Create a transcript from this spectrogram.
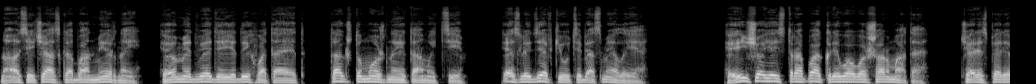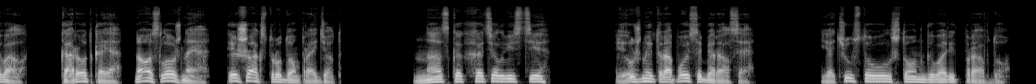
Но сейчас кабан мирный, и у медведя еды хватает, так что можно и там идти, если девки у тебя смелые. И еще есть тропа кривого шармата, через перевал. Короткая, но сложная, и шаг с трудом пройдет. Нас как хотел вести? Южной тропой собирался. Я чувствовал, что он говорит правду.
